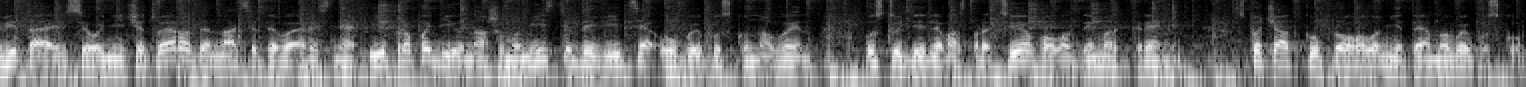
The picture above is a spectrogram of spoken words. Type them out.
Вітаю! Сьогодні четвер, 11 вересня. І про події у нашому місті дивіться у випуску новин. У студії для вас працює Володимир Кремінь. Спочатку про головні теми випуску.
